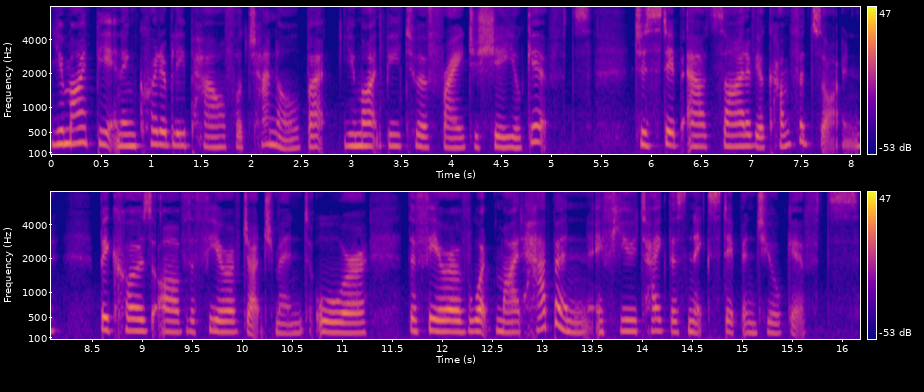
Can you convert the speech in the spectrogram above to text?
you might be an incredibly powerful channel, but you might be too afraid to share your gifts, to step outside of your comfort zone because of the fear of judgment or the fear of what might happen if you take this next step into your gifts.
